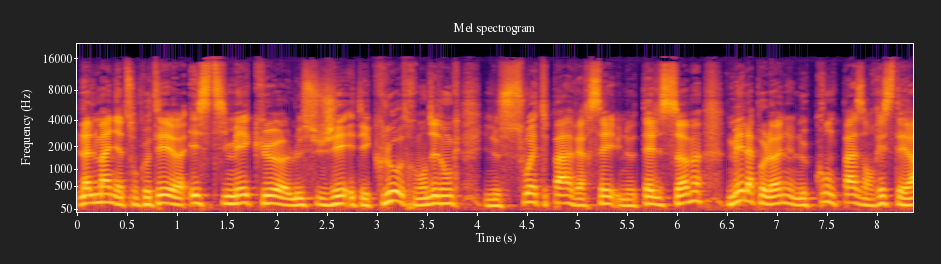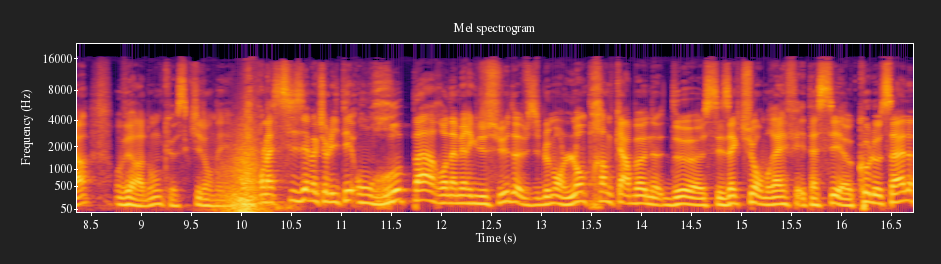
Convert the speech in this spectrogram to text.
L'Allemagne a de son côté euh, estimé que le sujet était clos, autrement dit donc donc il ne souhaite pas verser une telle somme, mais la Pologne ne compte pas en rester là. On verra donc ce qu'il en est. Pour la sixième actualité, on repart en Amérique du Sud. Visiblement, l'empreinte carbone de ces actus en bref est assez colossale.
